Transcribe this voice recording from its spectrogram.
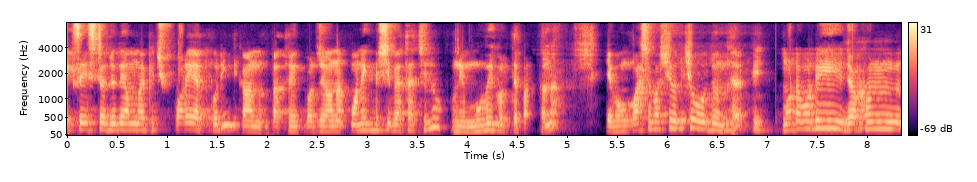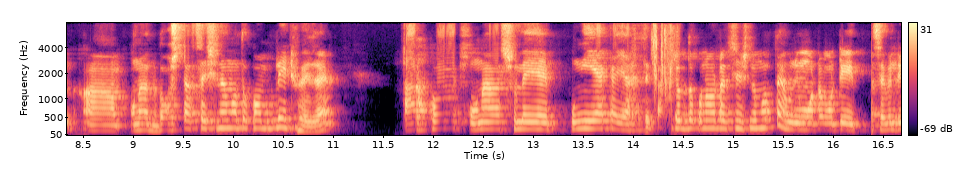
এক্সারসাইজটা যদি আমরা কিছু পরে অ্যাড করি, কারণ প্রাথমিক পর্যায়ে অনেক বেশি ব্যথা ছিল, উনি মুভি করতে পারতো না। এবং পাশাপাশি হচ্ছে ওজন থেরাপি মোটামুটি যখন ওনার দশটা সেশনের মতো কমপ্লিট হয়ে যায়, তারপর ওনার আসলে উনি একাই আসতে পারে। চোদ্দ পনেরোটা সেশনের মধ্যে উনি মোটামুটি সেভেন্টি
